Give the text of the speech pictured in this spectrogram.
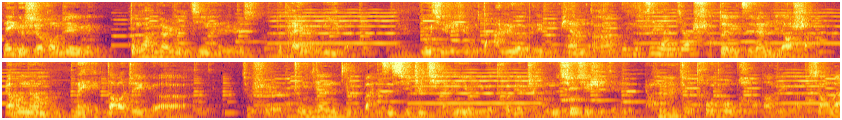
那个时候这个动画片引进还是不太容易的，尤其是这种大热的这种片子啊，我们资源比较少。对，资源比较少。然后呢，每到这个就是中间就是晚自习之前有一个特别长的休息时间，然后我们就偷偷跑到这个校外，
